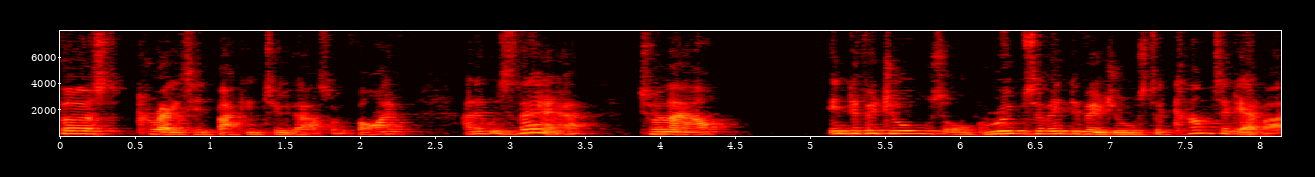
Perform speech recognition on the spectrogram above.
first created back in 2005, and it was there to allow individuals or groups of individuals to come together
